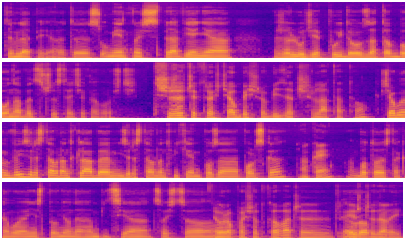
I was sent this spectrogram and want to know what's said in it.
tym lepiej. Ale to jest umiejętność sprawienia, że ludzie pójdą za tobą nawet z czystej ciekawości. Trzy rzeczy, które chciałbyś robić za trzy lata to? Chciałbym wyjść z Restaurant Clubem i z Restaurant Weekiem poza Polskę, Okej. bo to jest taka moja niespełniona ambicja, coś co... Europa Środkowa, czy, czy Euro- jeszcze dalej?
